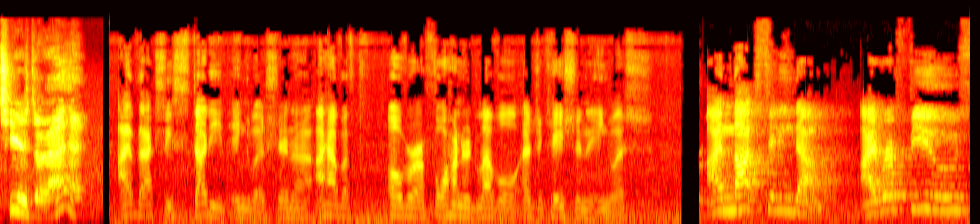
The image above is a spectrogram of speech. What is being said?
Cheers to that. I've actually studied English and uh, I have a, over a 400 level education in English. I'm not sitting down. I refuse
